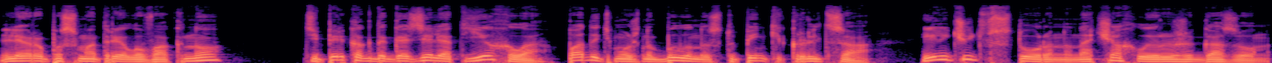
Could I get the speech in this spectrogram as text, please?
Лера посмотрела в окно. Теперь, когда «Газель» отъехала, падать можно было на ступеньки крыльца или чуть в сторону, на чахлый рыжий газон,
